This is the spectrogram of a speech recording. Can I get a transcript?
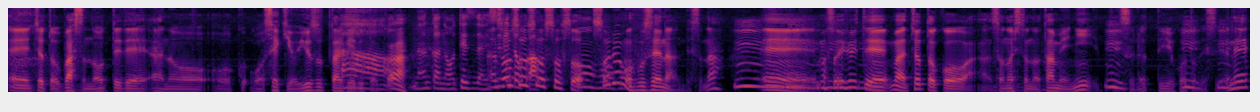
えーちょっとバス乗ってであの席を譲ってあげるとか。なんかのお手伝いあそうするとか。そうそうそうそう。それも不正なんですな。そういうふうにまあ、ちょっとこうその人のためにするっていうことですよね。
